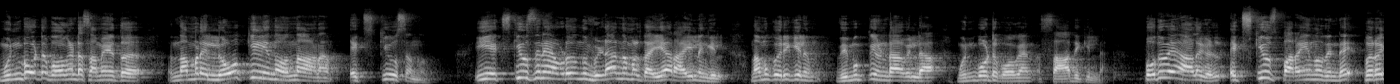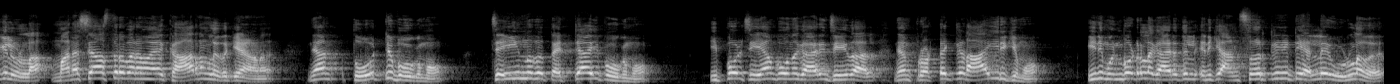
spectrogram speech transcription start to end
മുൻപോട്ട് പോകേണ്ട സമയത്ത് നമ്മളെ ലോക്ക് ചെയ്യുന്ന ഒന്നാണ് എക്സ്ക്യൂസ് എന്നത്. ഈ എക്സ്ക്യൂസിനെ അവിടെ നിന്നും വിടാൻ നമ്മൾ തയ്യാറായില്ലെങ്കിൽ നമുക്കൊരിക്കലും വിമുക്തി ഉണ്ടാവില്ല മുൻപോട്ട് പോകാൻ സാധിക്കില്ല. പൊതുവെ ആളുകൾ എക്സ്ക്യൂസ് പറയുന്നതിന്റെ പിറകിലുള്ള മനഃശാസ്ത്രപരമായ കാരണങ്ങൾ ഇതൊക്കെയാണ്. ഞാൻ തോറ്റു പോകുമോ? ചെയ്യുന്നത് തെറ്റായി പോകുമോ? ഇപ്പോൾ ചെയ്യാൻ പോകുന്ന കാര്യം ചെയ്താൽ ഞാൻ പ്രൊട്ടക്റ്റഡ് ആയിരിക്കുമോ? ഇനി മുൻപോട്ടുള്ള കാര്യത്തിൽ എനിക്ക് അൺസർട്ടനിറ്റി അല്ലേ ഉള്ളത്?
